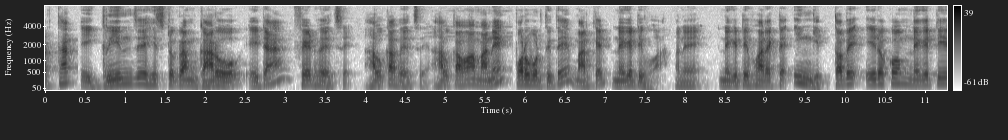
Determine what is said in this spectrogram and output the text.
অর্থাৎ এই গ্রিন যে হিস্টোগ্রাম গাঢ়, এটা ফেড হয়েছে, হালকা হয়েছে। হালকা হওয়া মানে পরবর্তীতে মার্কেট নেগেটিভ হওয়া। মানে নেগেটিভ হওয়ার একটা ইঙ্গিত। তবে এরকম নেগেটিভ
